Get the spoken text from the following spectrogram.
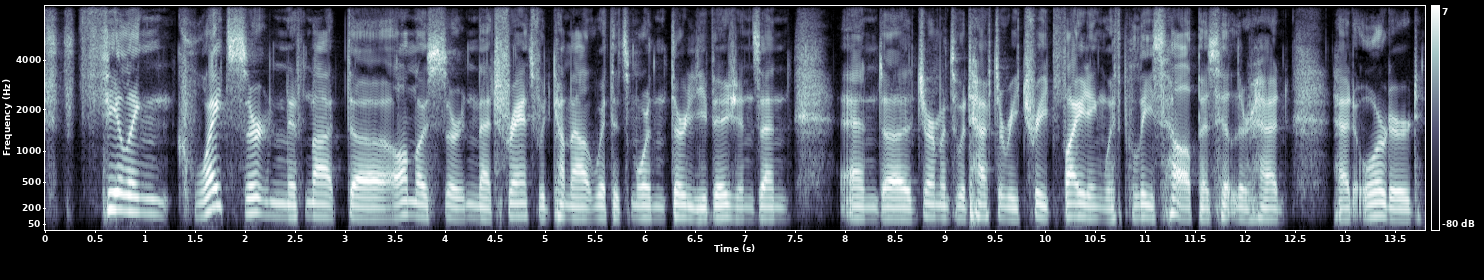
feeling quite certain, if not uh, almost certain, that France would come out with its more than 30 divisions and and uh, Germans would have to retreat fighting with police help, as Hitler had had ordered.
